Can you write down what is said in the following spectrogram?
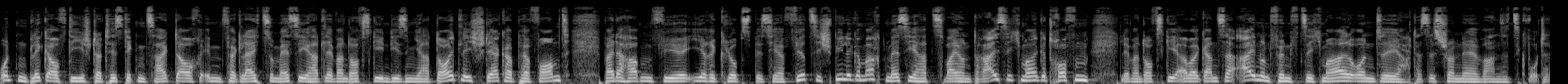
Und ein Blick auf die Statistiken zeigt auch im Vergleich Vergleich zu Messi hat Lewandowski in diesem Jahr deutlich stärker performt. Beide haben für ihre Clubs bisher 40 Spiele gemacht. Messi hat 32 Mal getroffen, Lewandowski aber ganze 51 Mal und äh, ja, das ist schon eine Wahnsinnsquote.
